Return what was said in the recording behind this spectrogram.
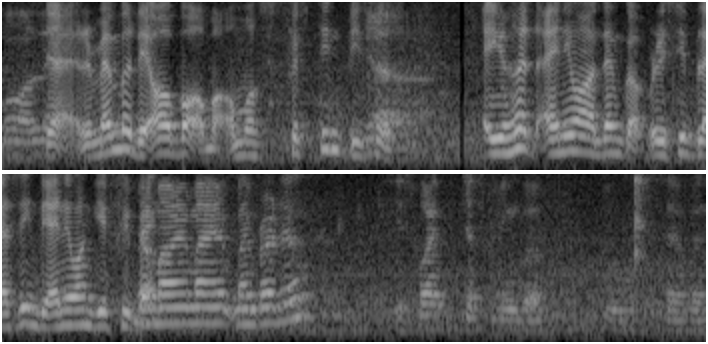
more or less. Yeah. Remember, they all bought about almost 15 pieces. Yeah. And You heard anyone of them got received blessing? Did anyone give Yeah, feedback? my, my, my brother, his wife just giving birth to seven,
